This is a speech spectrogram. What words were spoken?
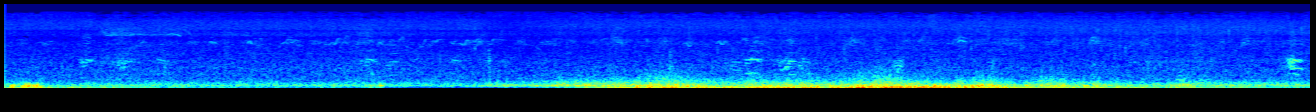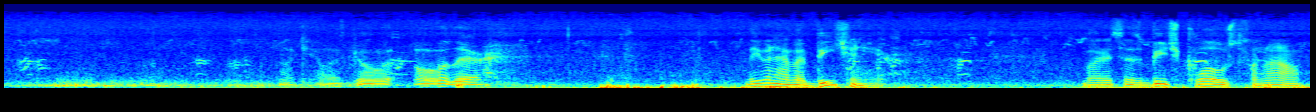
Okay, let's go over there. They even have a beach in here. But it says beach closed for now.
